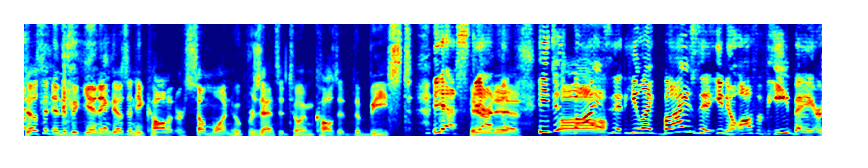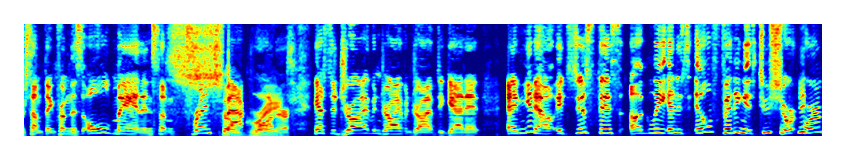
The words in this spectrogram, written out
Doesn't in the beginning, doesn't he call it or someone who presents it to him calls it the beast? Yes, Here yeah, it the- is. He just Oh. buys it. He like buys it, you know, off of eBay or something from this old man in some French So backwater. great. He has to drive and drive and drive to get it, and you know, it's just this ugly and it's ill-fitting. It's too short for him,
